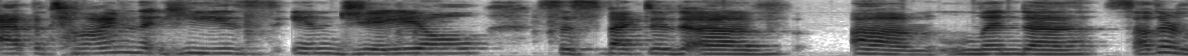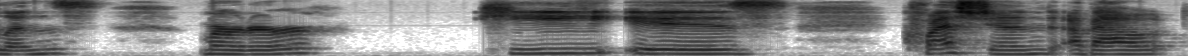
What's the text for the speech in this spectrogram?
at the time that he's in jail suspected of um, linda sutherland's murder he is questioned about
